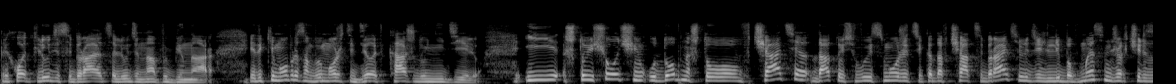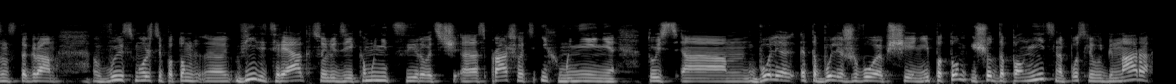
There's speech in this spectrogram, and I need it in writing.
Приходят люди, собираются люди на вебинар. И таким образом вы можете делать каждую неделю. И что еще очень удобно, что в чате, да, то есть вы сможете, когда в чат собираете людей, либо в мессенджер через Инстаграм, вы сможете потом э, видеть реакцию людей, коммуницировать, э, спрашивать их мнение. То есть э, более, это более живое общение. И потом еще дополнительно после вебинара,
